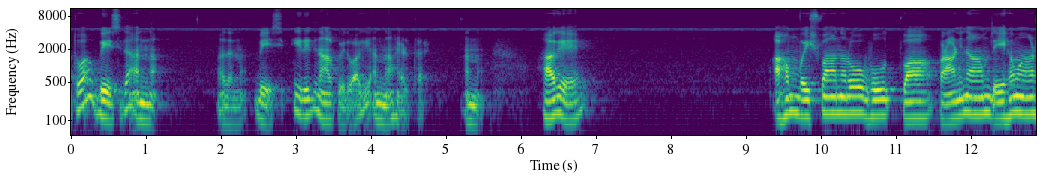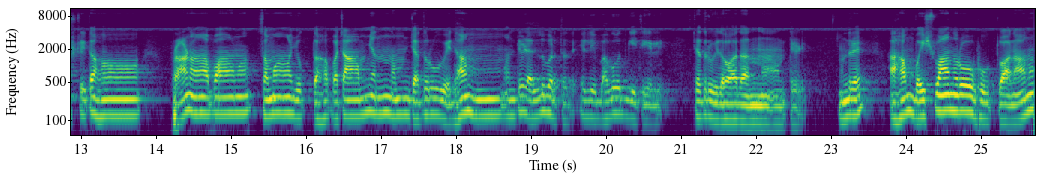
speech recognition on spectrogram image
ಅಥವಾ ಬೇಯಿಸಿದ ಅನ್ನ, ಅದನ್ನು ಬೇಯಿಸಿ ಈ ರೀತಿ ನಾಲ್ಕು ವಿಧವಾಗಿ ಅನ್ನ ಹೇಳ್ತಾರೆ, ಅನ್ನ. ಹಾಗೆ ಅಹಂ ವೈಶ್ವಾನರೋ ಭೂತ್ವ ಪ್ರಾಣಿನಾಂ ದೇಹಮಾಶ್ರಿತಃ ಪ್ರಾಣಾಪಾನ ಸಮಾಯುಕ್ತ ಪಚಾಮ್ಯನ್ನಂ ಚತುರ್ವಿಧಂ ಅಂತೇಳಿ ಅಲ್ಲೂ ಬರ್ತದೆ, ಇಲ್ಲಿ ಭಗವದ್ಗೀತೆಯಲ್ಲಿ ಚತುರ್ವಿಧವಾದ ಅನ್ನ ಅಂತೇಳಿ. ಅಂದರೆ ಅಹಂ ವೈಶ್ವಾನರೋ ಭೂತ್ವ, ನಾನು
